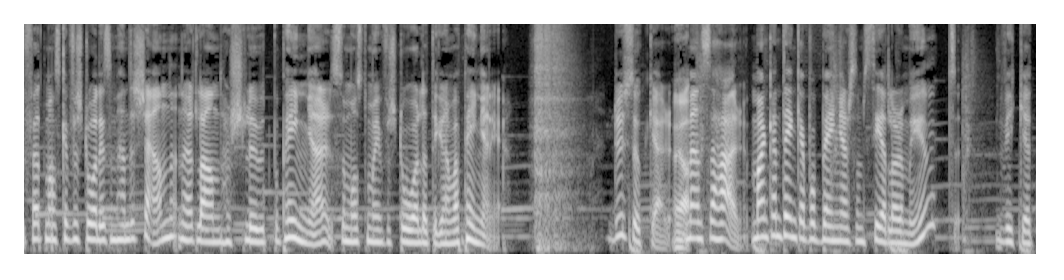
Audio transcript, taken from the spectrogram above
För att man ska förstå det som händer sen, när ett land har slut på pengar, så måste man ju förstå lite grann vad pengar är. Du suckar. Ja. Men så här, man kan tänka på pengar som sedlar och mynt, vilket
